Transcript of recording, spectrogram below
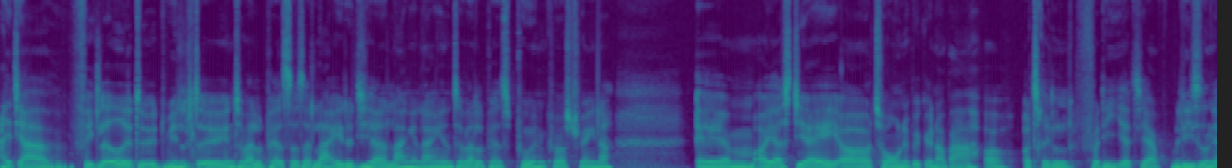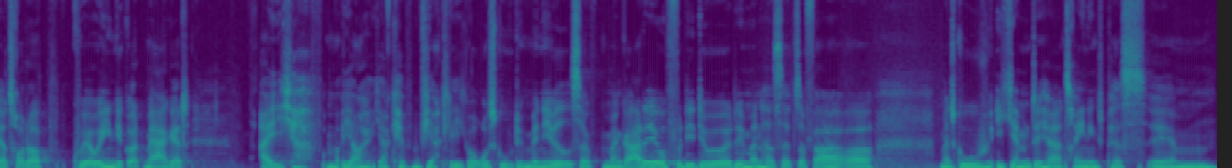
at jeg fik lavet et, et vildt øh, intervallpas, altså et, et af de her lange, lange intervallpas på en cross-trainer. Øhm, og jeg stiger af, og tårerne begynder bare at, at trille, fordi at jeg, lige siden jeg trådte op, kunne jeg jo egentlig godt mærke, at ej, jeg, jeg, jeg kan virkelig ikke overskue det. Men I ved, så man gør det jo, fordi det var det, man havde sat sig for, og man skulle igennem det her træningspas. Øhm,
